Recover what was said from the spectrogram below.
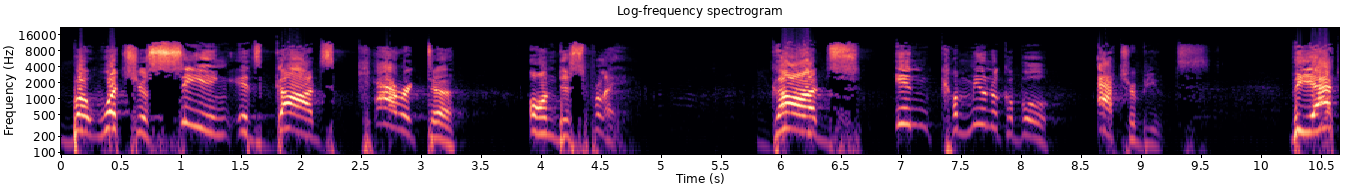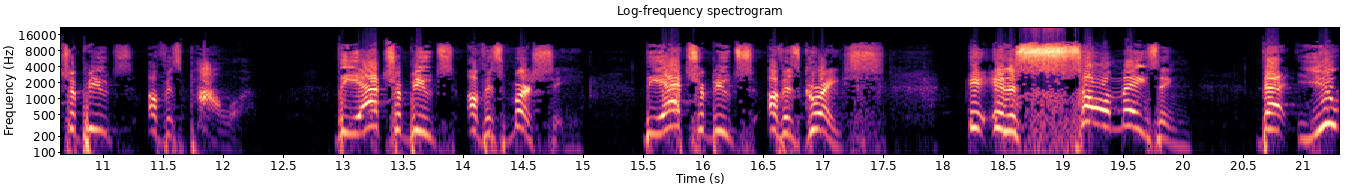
but what you're seeing is God's character on display. God's incommunicable attributes, the attributes of his power, the attributes of his mercy, the attributes of his grace. it, it is so amazing that you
